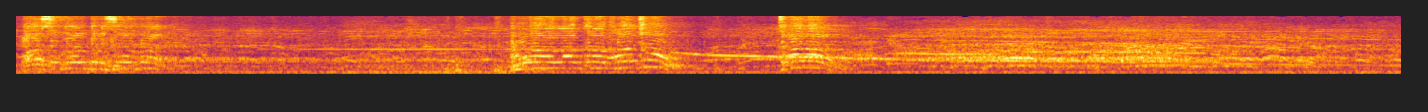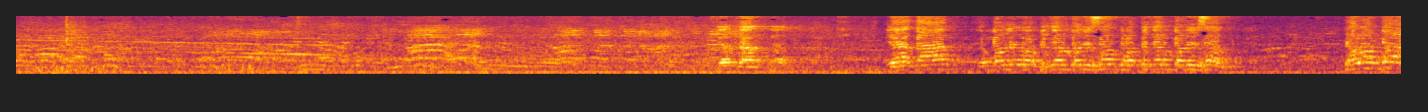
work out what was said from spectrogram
Pasukan bersahabat. Ya kan? Kembali rapikan barisan, rapikan barisan. Tolong Pak,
